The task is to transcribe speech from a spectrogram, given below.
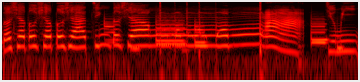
多虾多虾多虾，金多虾，么么么么啊！啾咪。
